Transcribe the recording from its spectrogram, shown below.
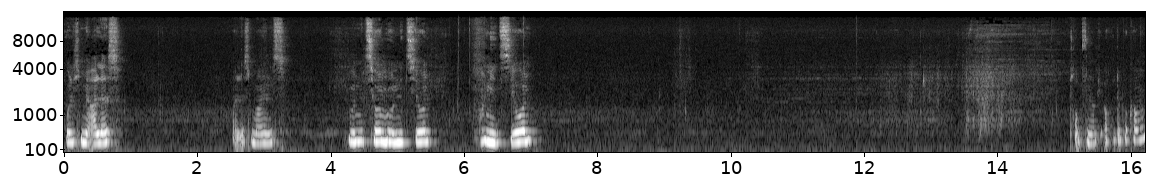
Hol ich mir alles. Alles meins. Munition, Munition, Munition. Tropfen habe ich auch wieder bekommen.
